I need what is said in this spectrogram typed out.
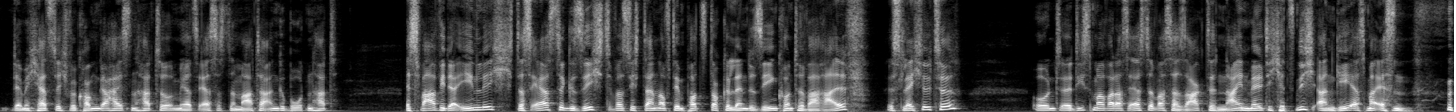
der mich herzlich willkommen geheißen hatte und mir als erstes eine Mate angeboten hat. Es war wieder ähnlich. Das erste Gesicht, was ich dann auf dem Potstock-Gelände sehen konnte, war Ralf. Es lächelte. Und äh, diesmal war das Erste, was er sagte, nein, melde dich jetzt nicht an, geh erst mal essen.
